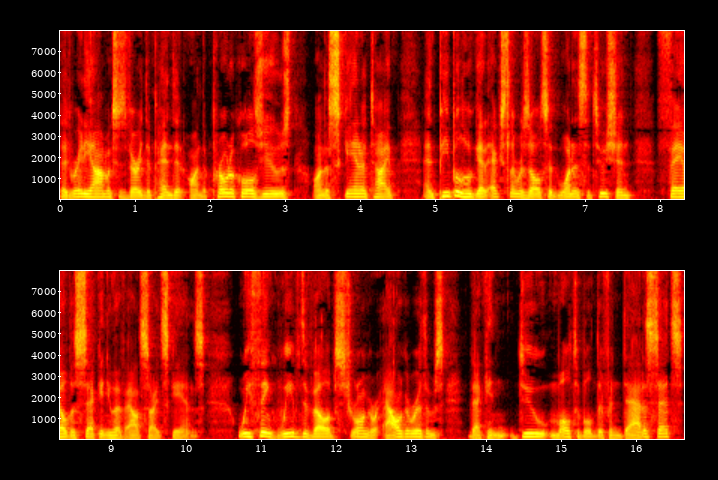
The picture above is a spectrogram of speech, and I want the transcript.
that radiomics is very dependent on the protocols used, on the scanner type, and people who get excellent results at one institution fail the second you have outside scans. We think we've developed stronger algorithms that can do multiple different data sets,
